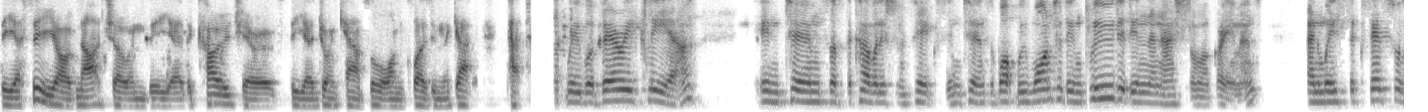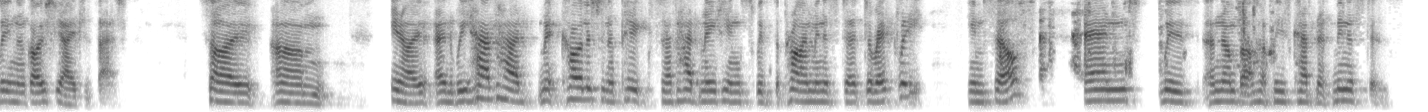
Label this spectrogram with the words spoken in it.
the uh, CEO of NACCHO and the uh, the co-chair of the uh, Joint Council on Closing the Gap, Pat. We were very clear in terms of the coalition peaks, in terms of what we wanted included in the national agreement, and we successfully negotiated that. So um, you know, and we have had Coalition of Peaks have had meetings with the Prime Minister directly himself and with a number of his cabinet ministers.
